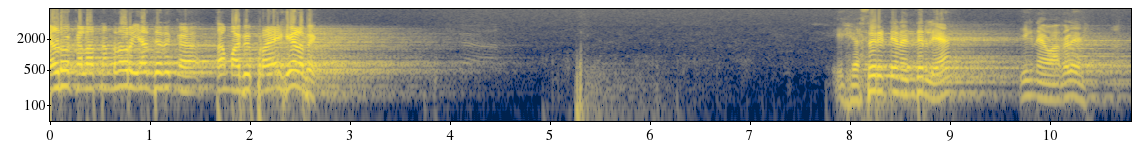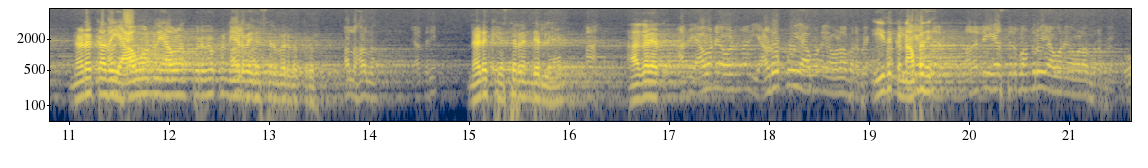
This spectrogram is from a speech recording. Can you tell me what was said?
ಎರಡೂ ಕಲಾ ತಂಡದವ್ರು ಎದ್ದದಕ್ಕೆ ತಮ್ಮ ಅಭಿಪ್ರಾಯ ಹೇಳಬೇಕು. ಹೆಸರಿಟ್ಟೇನು ಅಂದಿರಲಿ ಈಗ ನಾವು ಆಗಲೇ ನಡಕ್ ಅದು ಯಾವನು ಯಾವ ಅಂತ ಬರಬೇಕು ನೇರವಾಗಿ ಹೆಸರು ಬರಬೇಕು ಅಲ್ಲ ಹಲೋ. ನಡಕ್ ಹೆಸರು ಅಂದಿರ್ಲಿ ಹಾಂ. ಆಗಲೇ ಅದು ಯಾವ ಯಾವನ? ಎರಡಕ್ಕೂ ಯಾವನು ಯಾವಳ ಬರಬೇಕು? ಇದಕ್ಕೆ ನಮ್ಮದೇ- ಮೊದಲಿಗೆ ಹೆಸರು ಬಂದ್ರು ಯಾವನ ಯಾವಳ ಬರಬೇಕು?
